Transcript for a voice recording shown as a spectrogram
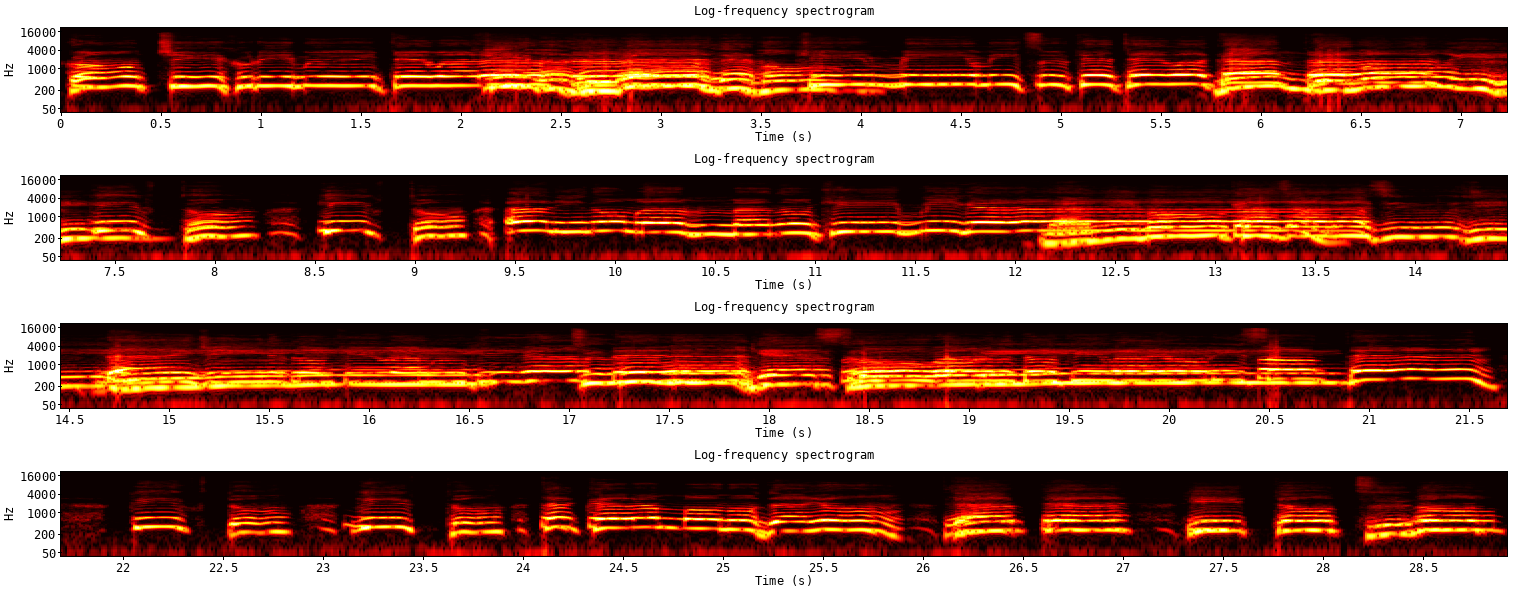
こっち振り向いて笑ってでも君を見つけてわかったもいい。ギフトギフトありのまんまの君が。何も飾らずに大事な時は向き合ってゲスト終わる時は寄り添って。ギフトギフト宝物だよ。たった一つの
